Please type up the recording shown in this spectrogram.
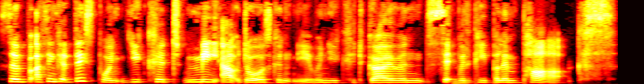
So, but I think at this point you could meet outdoors, couldn't you? And you could go and sit with people in parks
